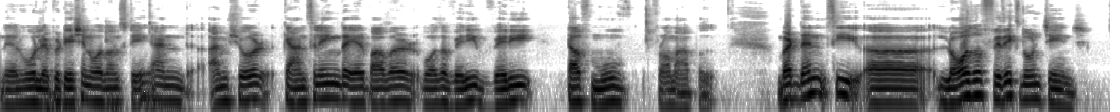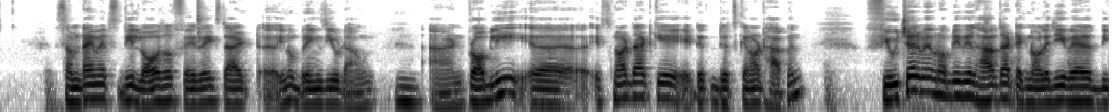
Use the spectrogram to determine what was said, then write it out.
their वो reputation was on stake and I am sure cancelling the AirPower was a very very tough move from Apple but then the laws of physics don't change Sometimes it's the laws of physics that uh, you know brings you down and probably uh, it's not that ke it, it, this cannot happen future may probably will have that technology where the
